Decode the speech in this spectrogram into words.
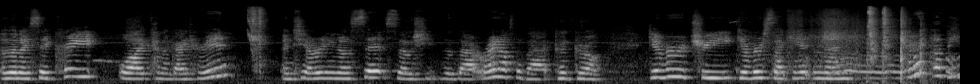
And then I say crate while I kind of guide her in, and she already knows sit, so she did that right off the bat. Good girl. Give her a treat, give her a second, and then, come puppy.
